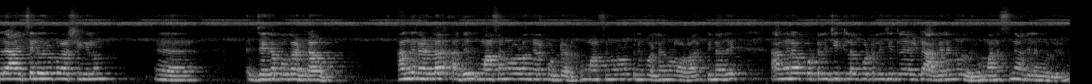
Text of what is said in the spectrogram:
ഒരാഴ്ചയിൽ ഒരു പ്രാവശ്യമെങ്കിലും ജഗപ്പുക ഉണ്ടാവും. അങ്ങനെയുള്ള അത് മാസങ്ങളോളം അങ്ങനെ കൊണ്ടു നടക്കും. മാസങ്ങളോളം പിന്നെ കൊല്ലങ്ങളോളം പിന്നെ അത് അങ്ങനെ പൊട്ടലും ചിറ്റില പൊട്ടലും ചിറ്റിലായിട്ട് അകലങ്ങൾ വരും. മനസ്സിന് അകലങ്ങൾ വരും.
